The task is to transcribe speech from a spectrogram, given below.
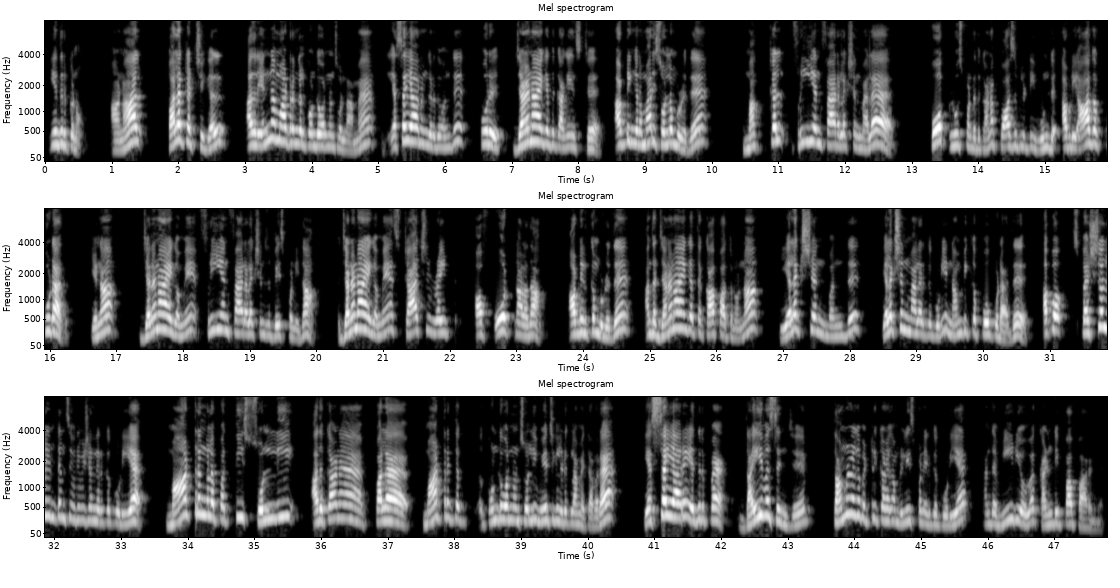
எதிர்க்கணும். ஆனால் பல கட்சிகள் அதில் என்ன மாற்றங்கள் கொண்டு வரணும்னு சொல்லாமல் எஸ்ஐஆருங்கிறது வந்து ஒரு ஜனநாயகத்துக்கு அகைன்ஸ்ட்டு அப்படிங்கிற மாதிரி சொல்லும் பொழுது மக்கள் ஃப்ரீ அண்ட் ஃபேர் எலெக்ஷன் மேலே ஹோப் லூஸ் பண்ணுறதுக்கான பாசிபிலிட்டி உண்டு. அப்படி ஆகக்கூடாது. ஏன்னா ஜனநாயகமே ஃப்ரீ அண்ட் ஃபேர் எலெக்ஷன்ஸை பேஸ் பண்ணி தான். ஜனநாயகமே ஸ்டாச்சு ரைட் ஆஃப் ஓட்னால தான். அப்படி இருக்கும் பொழுது அந்த ஜனநாயகத்தை காப்பாற்றணும்னா எலெக்ஷன் வந்து எலெக்ஷன் மேலே இருக்கக்கூடிய நம்பிக்கை போகக்கூடாது. அப்போ ஸ்பெஷல் இன்டென்சிவ் ரிவிஷனில் இருக்கக்கூடிய மாற்றங்களை பற்றி சொல்லி அதுக்கான பல மாற்றத்தை கொண்டு வரணும்னு சொல்லி முயற்சிகள் எடுக்கலாமே தவிர எஸ்ஐஆரே எதிர்ப்பேன். தயவு செஞ்சு தமிழக வெற்றி கழகம் ரிலீஸ் பண்ணியிருக்கக்கூடிய அந்த வீடியோவை கண்டிப்பாக பாருங்கள்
